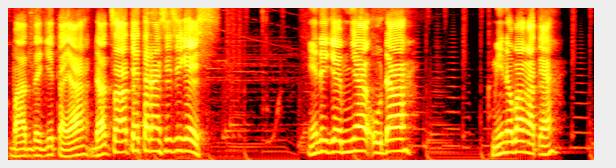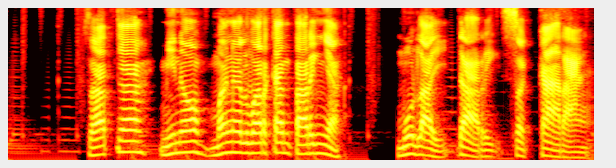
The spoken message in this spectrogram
banteng kita ya. Dan saatnya transisi guys. Ini gamenya udah Mino banget ya. Saatnya Mino mengeluarkan taringnya mulai dari sekarang.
